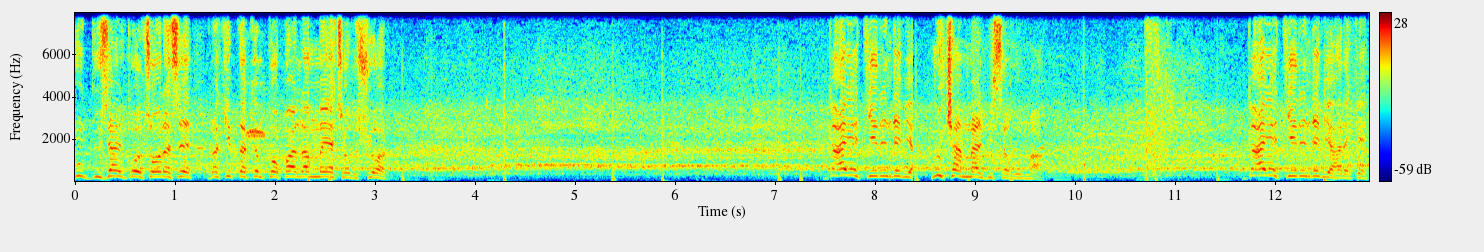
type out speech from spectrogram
Bu güzel gol sonrası rakip takım toparlanmaya çalışıyor. Gayet yerinde bir mükemmel bir savunma. Gayet yerinde bir hareket.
